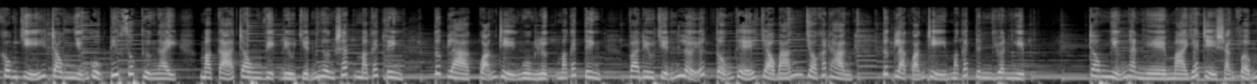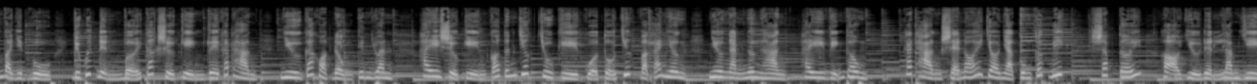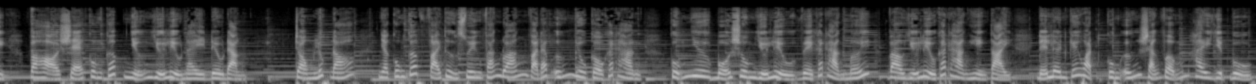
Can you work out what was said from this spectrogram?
Không chỉ trong những cuộc tiếp xúc thường ngày mà cả trong việc điều chỉnh ngân sách marketing, tức là quản trị nguồn lực marketing và điều chỉnh lợi ích tổng thể chào bán cho khách hàng, tức là quản trị marketing doanh nghiệp. Trong những ngành nghề mà giá trị sản phẩm và dịch vụ được quyết định bởi các sự kiện về khách hàng như các hoạt động kinh doanh hay sự kiện có tính chất chu kỳ của tổ chức và cá nhân như ngành ngân hàng hay viễn thông, khách hàng sẽ nói cho nhà cung cấp biết sắp tới họ dự định làm gì và họ sẽ cung cấp những dữ liệu này đều đặn. Trong lúc đó, nhà cung cấp phải thường xuyên phán đoán và đáp ứng nhu cầu khách hàng cũng như bổ sung dữ liệu về khách hàng mới vào dữ liệu khách hàng hiện tại để lên kế hoạch cung ứng sản phẩm hay dịch vụ.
